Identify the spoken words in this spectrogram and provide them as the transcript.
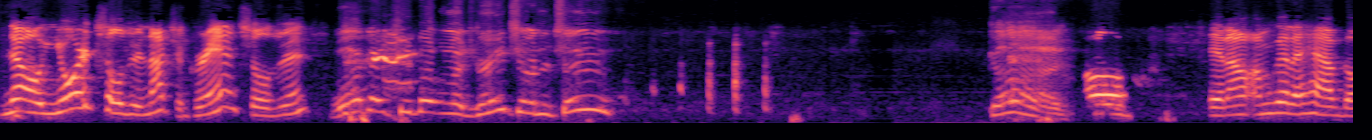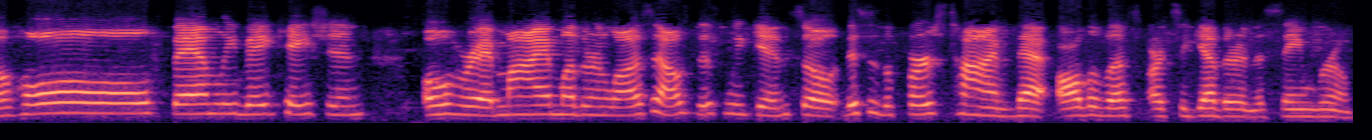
no, your children, not your grandchildren. Well, I got to keep up with my grandchildren too. God. Oh, and I'm gonna have the whole family vacation over at my mother-in-law's house this weekend. So this is the first time that all of us are together in the same room.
